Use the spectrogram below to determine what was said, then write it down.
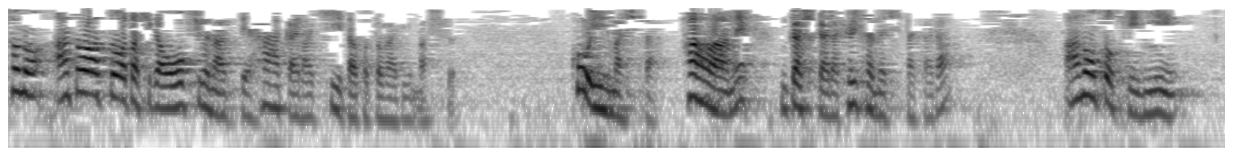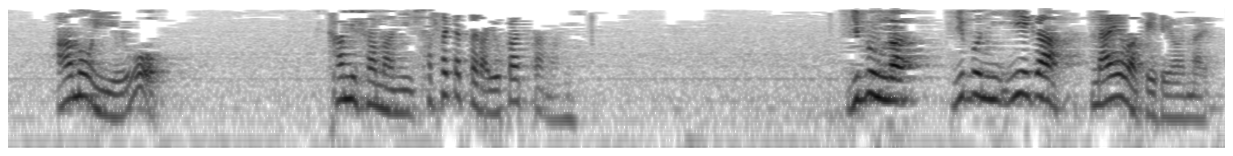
その後々私が大きくなって母から聞いたことがあります。こう言いました。母はね、昔からクリスチャンでしたから、あの時に、あの家を神様に捧げたらよかったのに。自分が、自分に家がないわけではない。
